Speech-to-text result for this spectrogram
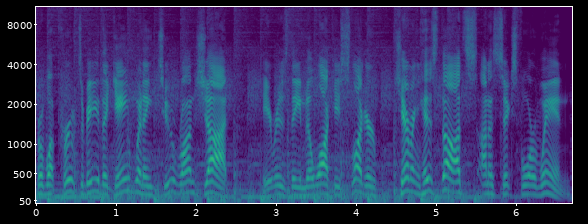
for what proved to be the game winning two run shot. Here is the Milwaukee Slugger sharing his thoughts on a 6 4 win.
